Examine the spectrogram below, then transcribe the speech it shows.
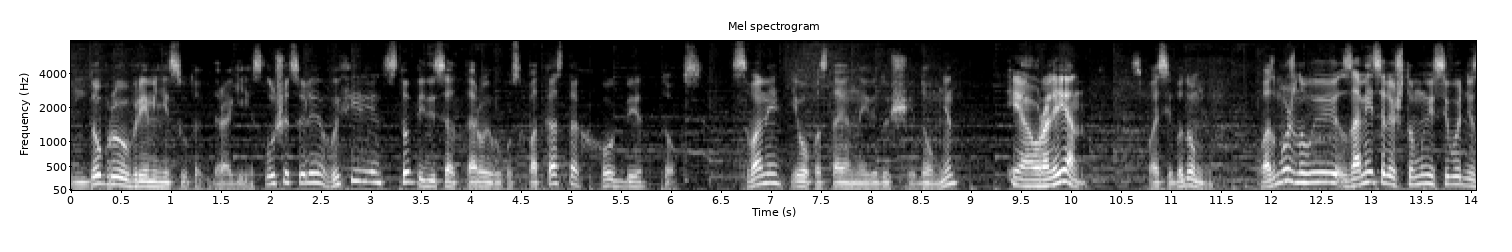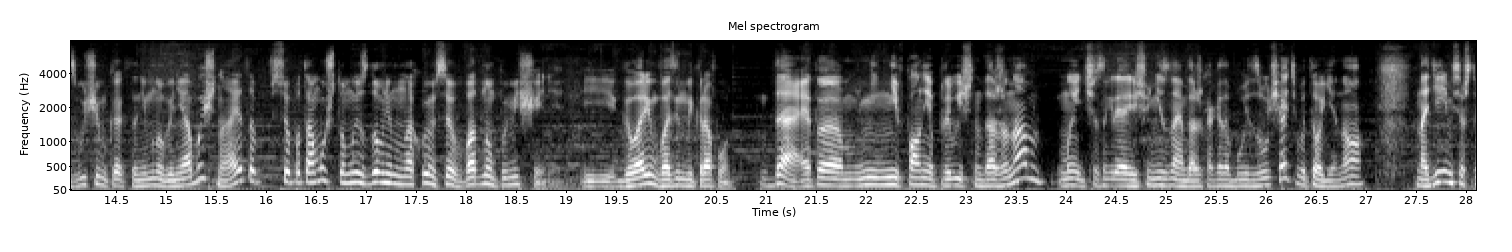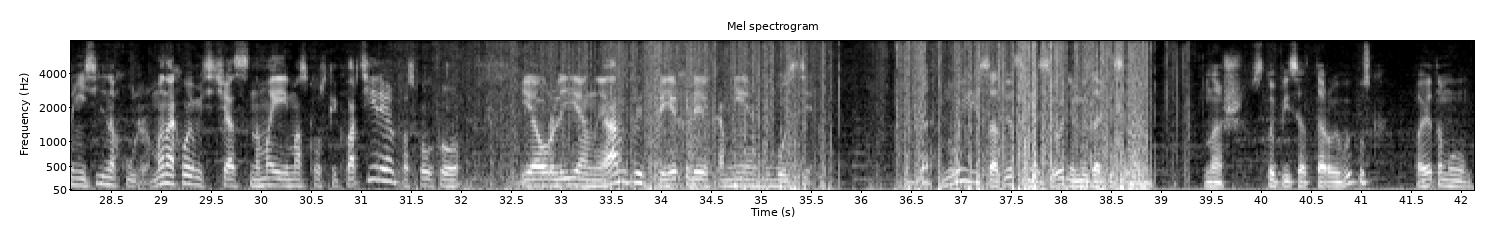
Доброго времени суток, дорогие слушатели! В эфире 152 выпуск подкаста «Хобби Токс». С вами его постоянные ведущие Домнин и Ауралиен. Спасибо, Домнин. Возможно, вы заметили, что мы сегодня звучим как-то немного необычно, а это все потому, что мы с Домнином находимся в одном помещении и говорим в один микрофон. Да, это не, не вполне привычно даже нам. Мы, честно говоря, еще не знаем даже, как это будет звучать в итоге, но надеемся, что не сильно хуже. Мы находимся сейчас на моей московской квартире, поскольку и Аурлиен, и Арнфрид приехали ко мне в гости. Да, ну и, соответственно, сегодня мы записываем наш 152 выпуск, поэтому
